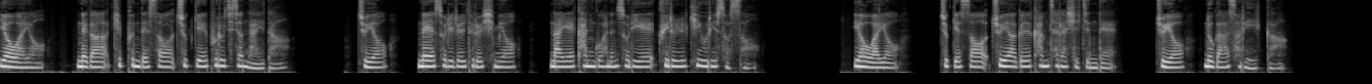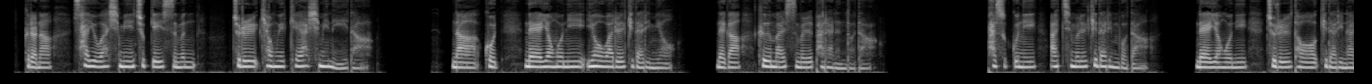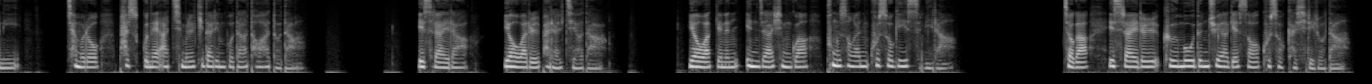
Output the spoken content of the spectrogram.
여호와여, 내가 깊은 데서 주께 부르짖었나이다. 주여, 내 소리를 들으시며 나의 간구하는 소리에 귀를 기울이소서. 여호와여, 주께서 죄악을 감찰하실진데 주여 누가 서리이까? 그러나 사유하심이 주께 있음은 주를 경외케 하심이니이다. 나 곧 내 영혼이 여호와를 기다리며 내가 그 말씀을 바라는도다. 파수꾼이 아침을 기다림보다 내 영혼이 주를 더 기다리나니 참으로 파수꾼의 아침을 기다림보다 더하도다. 이스라엘아 여호와를 바랄지어다. 여호와께는 인자하심과 풍성한 구속이 있음이라. 저가 이스라엘을 그 모든 죄악에서 구속하시리로다.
